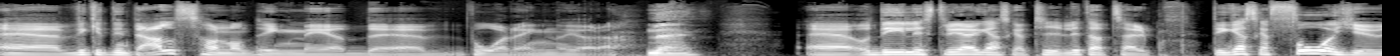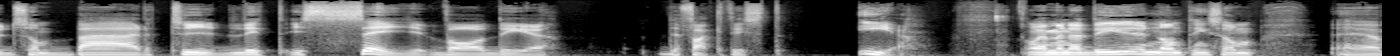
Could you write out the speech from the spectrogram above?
Eh, vilket inte alls har någonting med eh, vårregn att göra. Nej. Eh, och det illustrerar ganska tydligt att så här, det är ganska få ljud som bär tydligt i sig vad det, det faktiskt är. Och jag menar, det är ju någonting som, eh,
